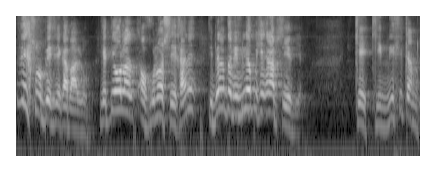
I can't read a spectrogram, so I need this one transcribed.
δεν χρησιμοποιήθηκε κάπου αλλού. Γιατί όλα ο γνώση είχαν, την πήραν από τα βιβλία που είχε γράψει η ίδια. Και κινήθηκαν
